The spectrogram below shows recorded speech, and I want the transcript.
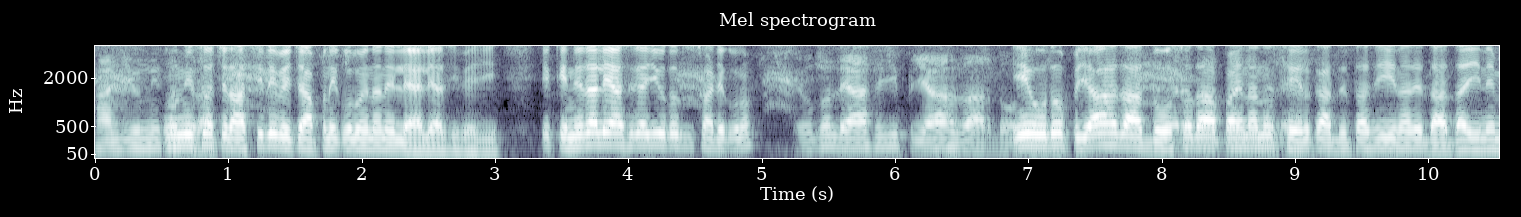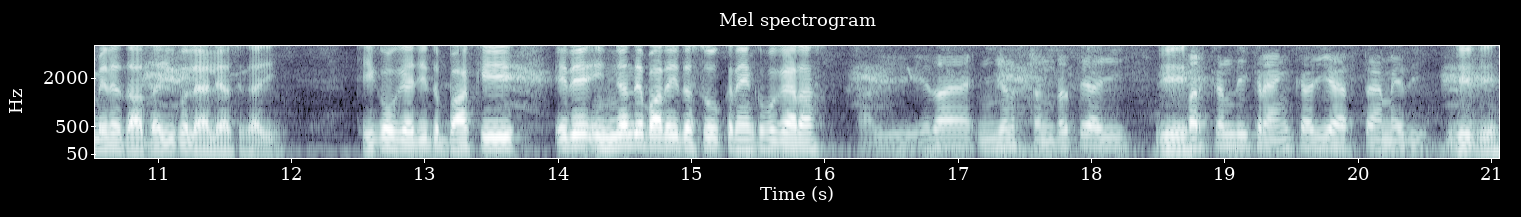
ਹਾਂਜੀ 1984 ਦੇ ਵਿੱਚ ਆਪਣੇ ਕੋਲੋਂ ਇਹਨਾਂ ਨੇ ਲੈ ਲਿਆ ਸੀ ਫਿਰ ਜੀ। ਇਹ ਕਿੰਨੇ ਦਾ ਲਿਆ ਸੀਗਾ ਜੀ ਉਦੋਂ ਤੁਸੀਂ ਸਾਡੇ ਕੋਲੋਂ1984 ਉਦੋਂ ਲਿਆ ਸੀ ਜੀ 50000 ਦੋ ਇਹ ਉਦੋਂ 50200 ਦਾ ਆਪਾਂ ਇਹਨਾਂ ਨੂੰ ਸੇਲ ਕਰ ਦਿੱਤਾ ਸੀ ਇਹਨਾਂ ਦੇ ਦਾਦਾ ਜੀ ਨੇ ਮੇਰੇ ਦਾਦਾ ਜੀ ਕੋਲ ਲੈ ਲਿਆ ਸੀਗਾ ਜੀ। ਠੀਕ ਹੋ ਗਿਆ ਜੀ ਤੇ ਬਾਕੀ ਇਹਦੇ ਇੰਜਨ ਦੇ ਬਾਰੇ ਦੱਸੋ ਕ੍ਰੈਂਕ ਵਗੈਰਾ। ਹਾਂਜੀ ਇਹਦਾ ਇੰਜਨ ਸਟੈਂਡਰਡ ਤੇ ਆ ਜੀ ਜੀ। ਪਰਕਨ ਦੀ ਕ੍ਰੈਂਕ ਆ ਜੀ ਇਸ ਟਾਈਮ ਇਹਦੀ। ਜੀ ਜੀ।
